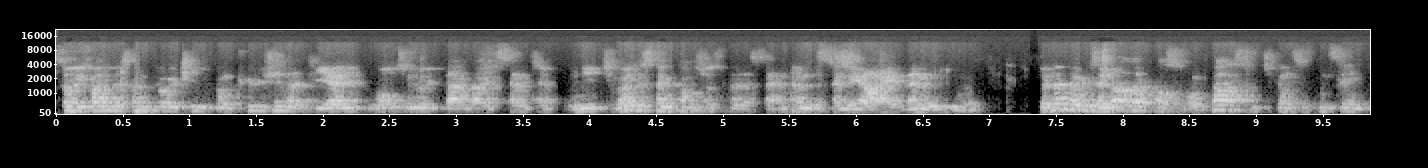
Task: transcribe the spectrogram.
so if I understand correctly, the conclusion at the end, if we want to know if LaMDA is sentient, we need to understand consciousness and understand AI, and then we know. But then there is another possible path, which consists in saying,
